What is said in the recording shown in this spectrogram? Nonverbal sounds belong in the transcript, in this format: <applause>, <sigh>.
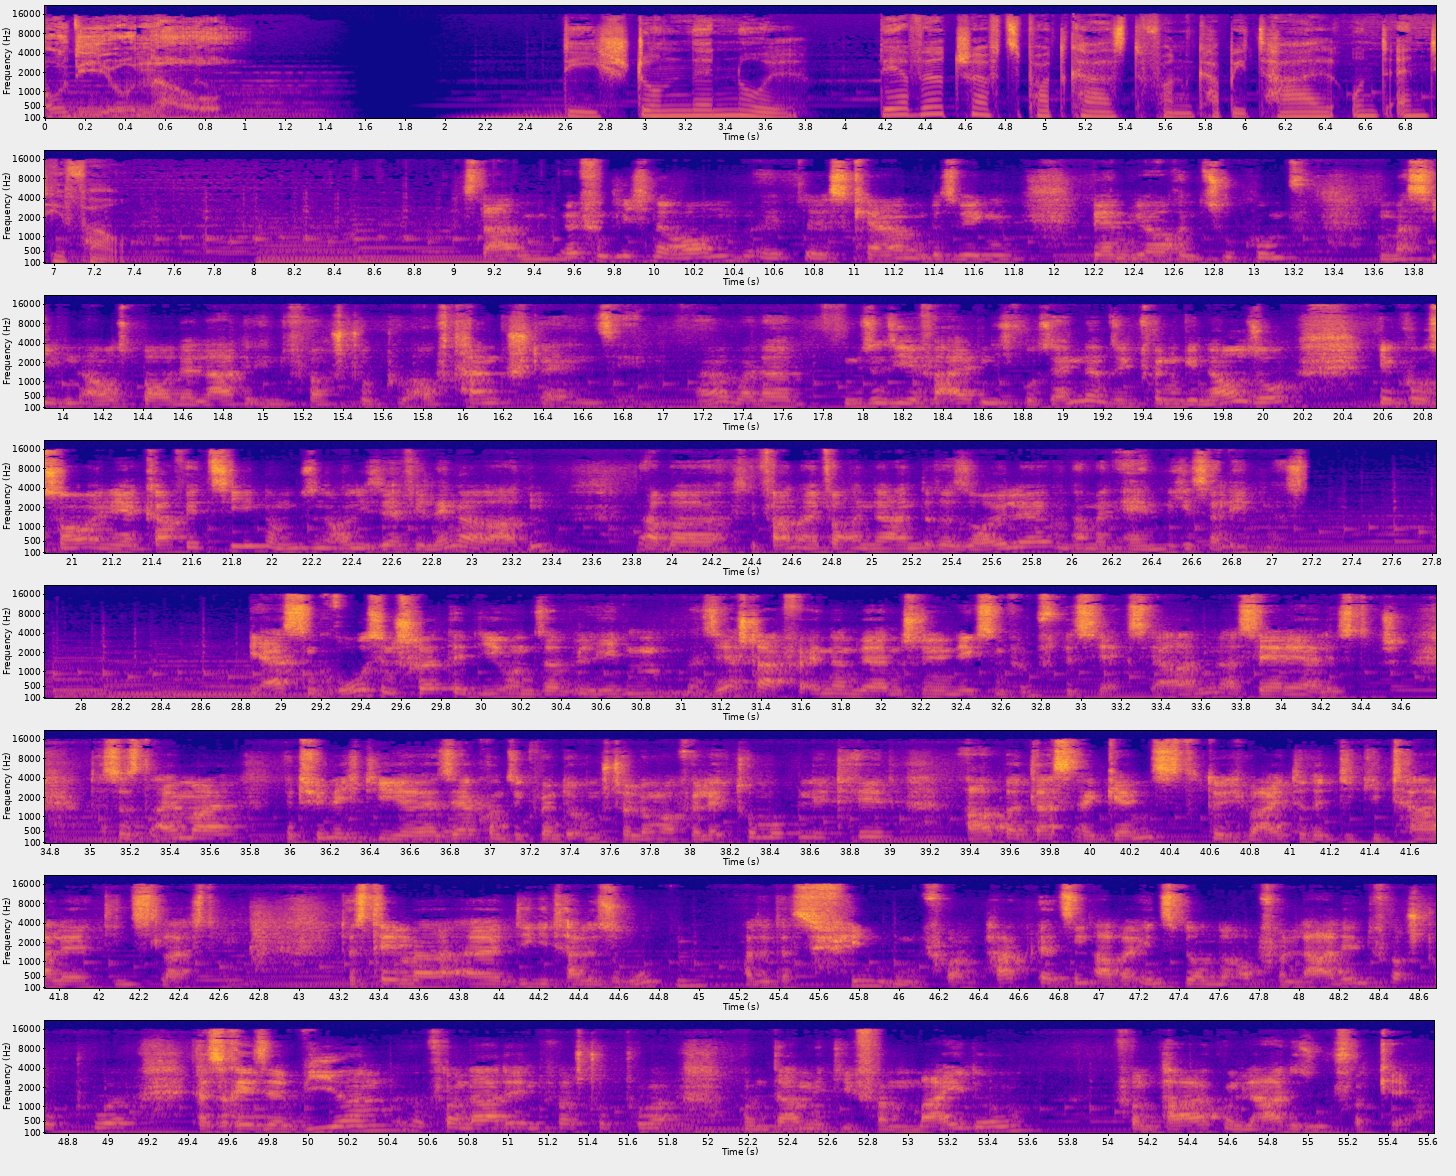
Audio Now. Die Stunde Null. Der Wirtschaftspodcast von Kapital und NTV. Das Laden im öffentlichen Raum ist Kern und deswegen werden wir auch in Zukunft einen massiven Ausbau der Ladeinfrastruktur auf Tankstellen sehen. Ja, weil da müssen Sie Ihr Verhalten nicht groß ändern. Sie können genauso Ihr Croissant in Ihren Kaffee ziehen und müssen auch nicht sehr viel länger warten. Aber Sie fahren einfach an eine andere Säule und haben ein ähnliches Erlebnis. Die ersten großen Schritte, die unser Leben sehr stark verändern werden, schon in den nächsten fünf bis sechs Jahren, ist sehr realistisch. Das ist einmal natürlich die sehr konsequente Umstellung auf Elektromobilität, aber das ergänzt durch weitere digitale Dienstleistungen. Das Thema äh, digitales Routen, also das Finden von Parkplätzen, aber insbesondere auch von Ladeinfrastruktur, das Reservieren von Ladeinfrastruktur und damit die Vermeidung von Park- und Ladesuchverkehr.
